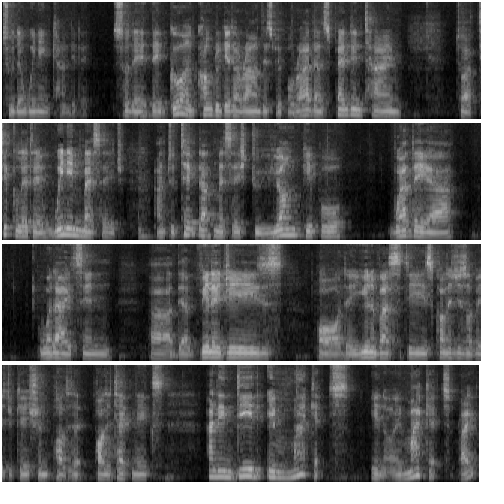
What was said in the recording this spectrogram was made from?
to the winning candidate. So they, they go and congregate around these people rather than spending time to articulate a winning message and to take that message to young people where they are, whether it's in uh, their villages or the universities, colleges of education, poly- polytechnics, and indeed in markets, you know, in markets, right?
